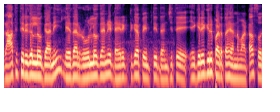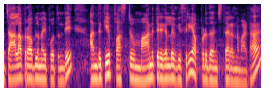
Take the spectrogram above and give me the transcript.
రాతి తిరగల్లో కానీ లేదా రోల్లో కానీ డైరెక్ట్గా పెట్టి దంచితే ఎగిరెగిరి పడతాయి అన్నమాట. సో చాలా ప్రాబ్లం అయిపోతుంది. అందుకే ఫస్ట్ మాను తిరగల్లో విసిరి అప్పుడు దంచుతారన్నమాట.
